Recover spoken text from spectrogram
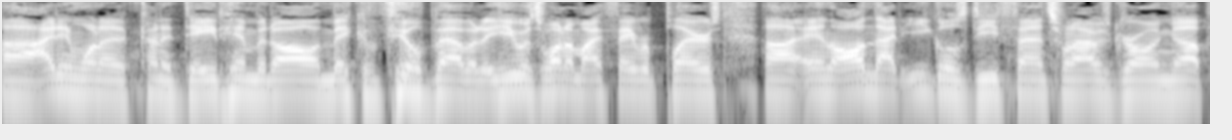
uh, I didn't want to kind of date him at all and make him feel bad. But he was one of my favorite players, uh, and on that Eagles defense when I was growing up,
